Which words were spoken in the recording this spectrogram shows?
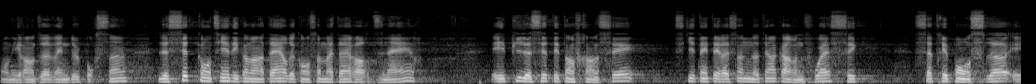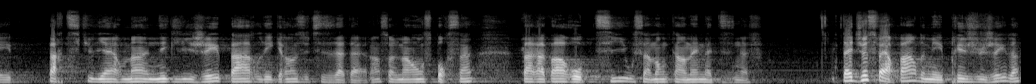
On est rendu à 22% Le site contient des commentaires de consommateurs ordinaires. Et puis le site est en français. Ce qui est intéressant de noter encore une fois, c'est que cette réponse-là est particulièrement négligée par les grands utilisateurs, hein, seulement 11% par rapport aux petits où ça monte quand même à 19 Peut-être juste faire part de mes préjugés. Là.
